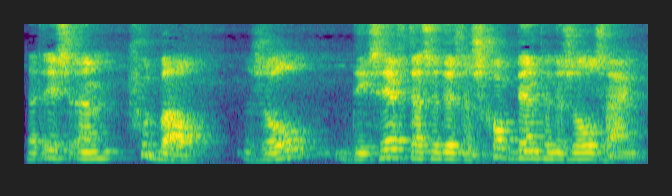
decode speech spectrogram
Dat is een voetbalzool die zegt dat ze dus een schokdempende zool zijn.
